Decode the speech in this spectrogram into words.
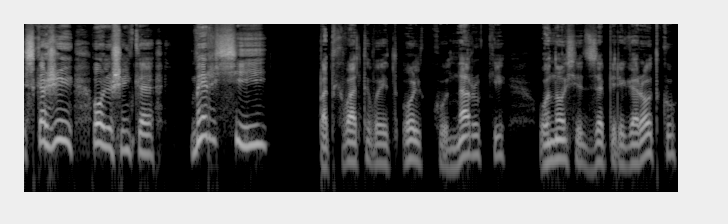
Скажи, Олюшенька, мерси подхватывает Ольку на руки, уносит за перегородку,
